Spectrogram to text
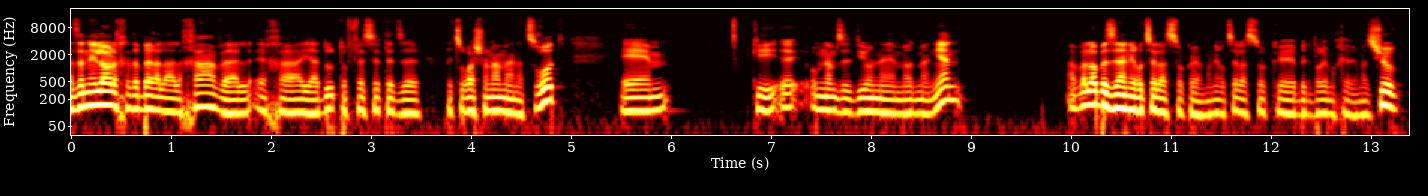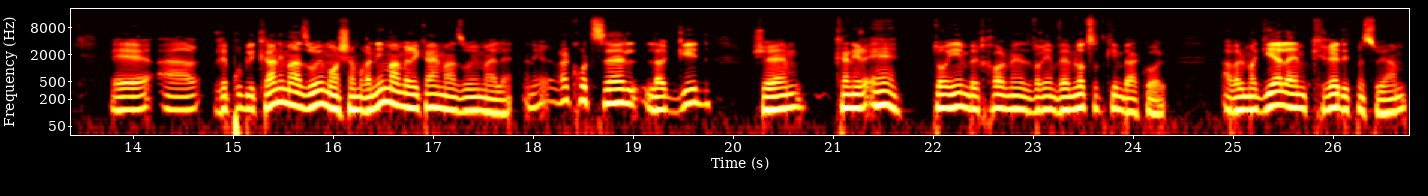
אז אני לא הולך לדבר על ההלכה ועל איך היהדות תופסת את זה בצורה שונה מהנצרות, אמ, כי אומנם אה, זה דיון אה, מאוד מעניין, אבל לא בזה אני רוצה לעסוק היום, אני רוצה לעסוק אה, בדברים אחרים. אז שוב, הרפובליקנים ההזויים או השמרנים האמריקאים ההזויים האלה, אני רק רוצה להגיד שהם כנראה טועים בכל מיני דברים והם לא צודקים בהכל, אבל מגיע להם קרדיט מסוים,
